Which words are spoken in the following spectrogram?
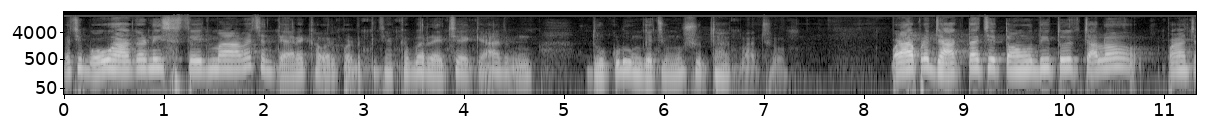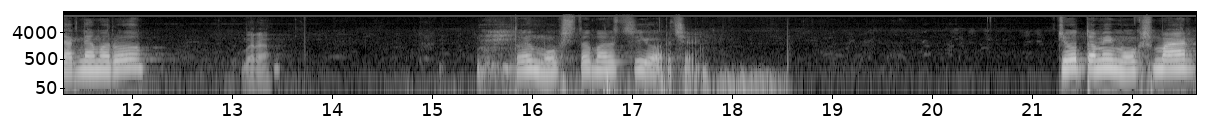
પછી બહુ આગળની સ્ટેજમાં આવે છે ને ત્યારે ખબર પડતી જ્યાં ખબર રહે છે કે આ ઢોકળું ઊંઘે છે. હું શુદ્ધાત્મા છું. પણ આપણે જાગતા છીએ તો સુધી તો ચાલો પાંચ આજ્ઞામાં રહો. બરાબર. તો એ મોક્ષ તમારો શ્યોર છે. જો તમે મોક્ષ માર્ગ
